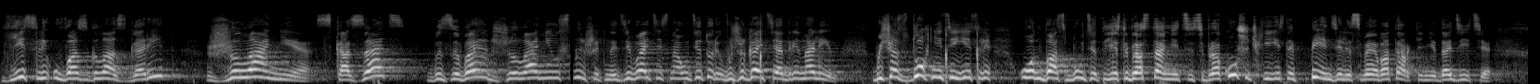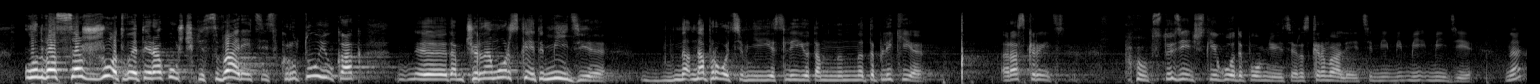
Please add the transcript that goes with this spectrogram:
Если у вас глаз горит, желание сказать вызывает желание услышать. Надевайтесь на аудиторию, выжигайте адреналин. Вы сейчас сдохнете, если он вас будет, если вы останетесь в ракушечке, если пендели своей аватарки не дадите. Он вас сожжет в этой ракушечке, сваритесь вкрутую, как э, там, черноморская это мидия на, на противне, если ее там на, на топляке раскрыть. В студенческие годы, помню, эти раскрывали эти ми ми мидии. Да?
